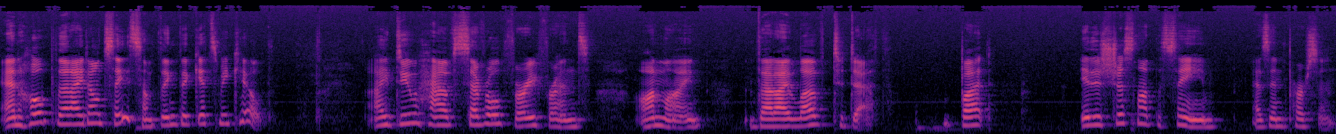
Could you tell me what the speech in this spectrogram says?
and hope that I don't say something that gets me killed. I do have several furry friends online that I love to death, but it is just not the same as in person.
